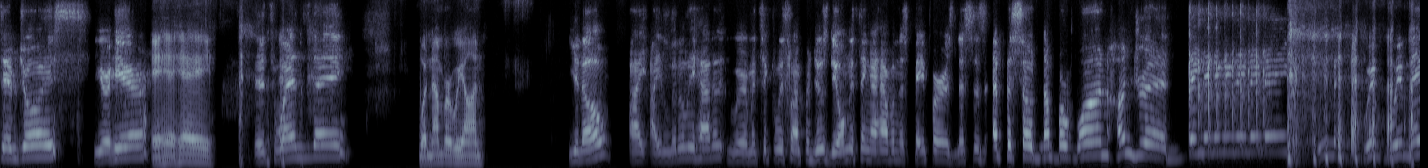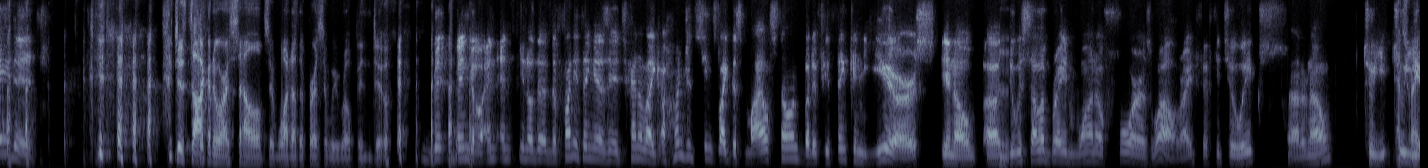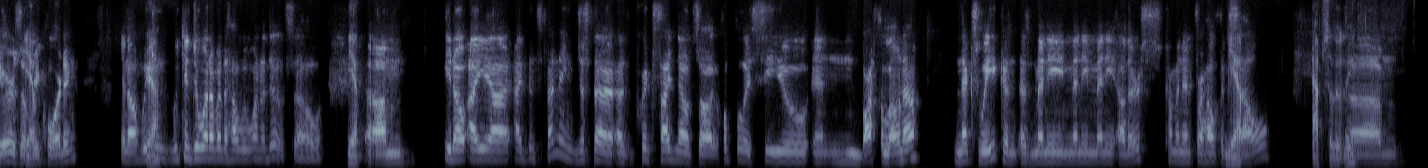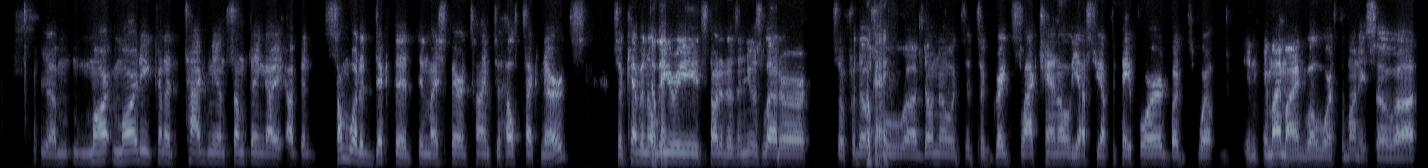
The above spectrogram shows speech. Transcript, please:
Jim Joyce, you're here. Hey, hey, hey. It's Wednesday. what number are we on? You know, I, I literally had it. We're meticulously slam produced. The only thing I have on this paper is this is episode number 100. Ding, ding, ding, ding, ding, ding, ding. We, we, we made it. just talking to ourselves and one other person we rope into. Bingo. And and you know the, the funny thing is it's kind of like a hundred seems like this milestone, but if you think in years, you know, uh, mm. do we celebrate one of four as well, right? 52 weeks. I don't know. Two two years of yep. recording. You know, we yeah. can we can do whatever the hell we want to do. So yep. Um you know, I uh, I've been spending just a, a quick side note. So I hopefully see you in Barcelona next week, and as many, many, many others coming in for HealthXL. Yep. Absolutely. Um, yeah, Mar- Marty kind of tagged me on something. I, I've been somewhat addicted in my spare time to health tech nerds. So Kevin O'Leary, okay. it started as a newsletter. So for those okay. who uh, don't know, it's it's a great Slack channel. Yes, you have to pay for it, but it's well, in, in my mind, well worth the money. So uh,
